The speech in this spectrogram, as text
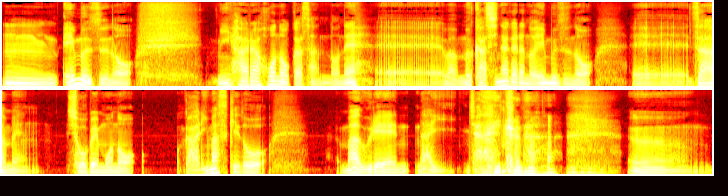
うーん、エムズの三原ほのかさんのね、えー、まあ、昔ながらのエムズの、えー、ザーメン小便物がありますけど、まあ売れないんじゃないかな うん。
